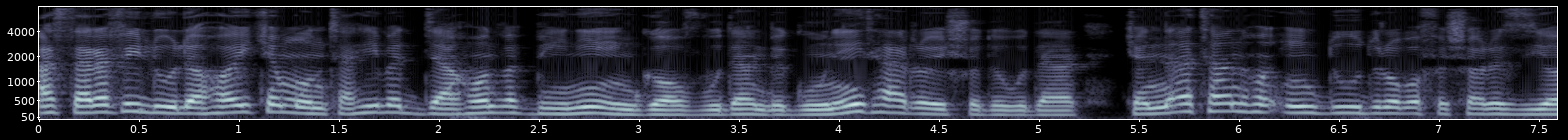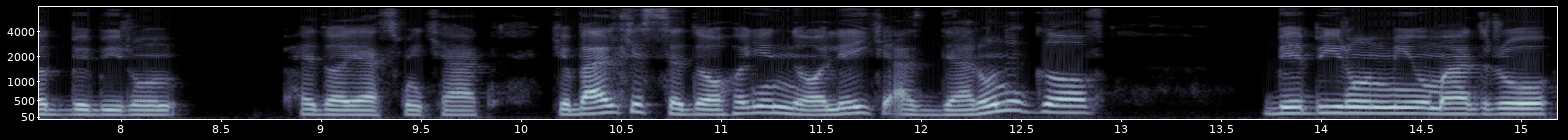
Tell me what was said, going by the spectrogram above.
از طرفی لوله هایی که منتهی به دهان و بینی این گاو بودن به گونه ای طراحی شده بودند که نه تنها این دود رو با فشار زیاد به بیرون هدایت می کرد که بلکه صداهای ناله که از درون گاو به بیرون می اومد رو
